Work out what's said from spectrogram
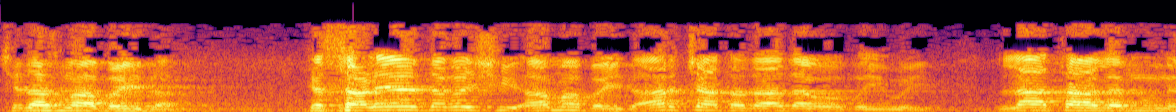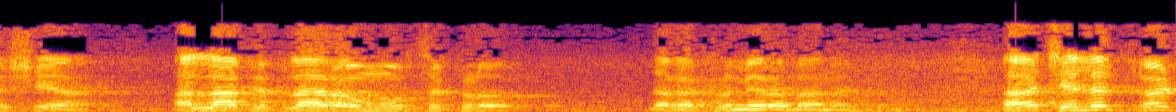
چې دغه بيدا که سړی دغه شي اما بيدا هر چاته دادا و بي وي لا تعلمون شيئا الله په پلار او مور څکړو دغه کړه مهربانه کړه چې لږ غټ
